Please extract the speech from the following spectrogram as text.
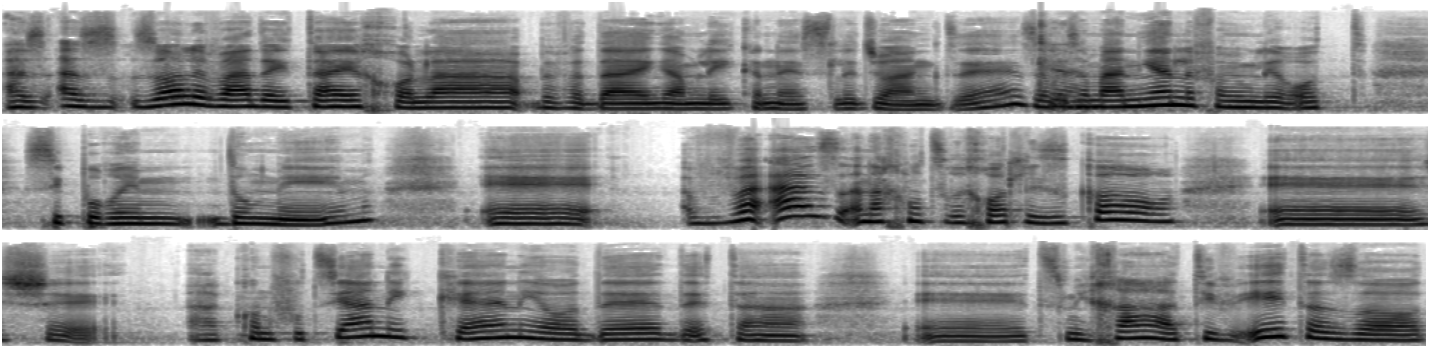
אז, אז זו לבד הייתה יכולה בוודאי גם להיכנס לג'ואנגזה, זה, כן. זה מעניין לפעמים לראות סיפורים דומים, אה, ואז אנחנו צריכות לזכור אה, שהקונפוציאני כן יעודד את הצמיחה הטבעית הזאת.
